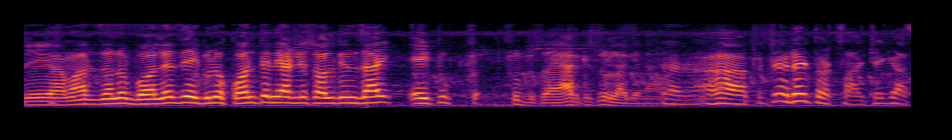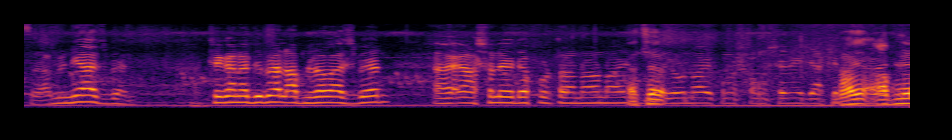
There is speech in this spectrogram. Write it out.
যে আমার জন্য বলে যে এগুলো কন্তে নিয়ে আসলে চল দিন যাই এইটুক শুধু চাই আর কিছু লাগে না হ্যাঁ, হ্যাঁ এটাই তো চাই ঠিক আছে। আপনি নিয়ে আসবেন। ঠিকানা দিবেন আপনারাও আসবেন। আসলে এটা প্রতারণা নয় আচ্ছা। কেউ নয় কোনো সমস্যা নেই দেখেন ভাই আপনি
